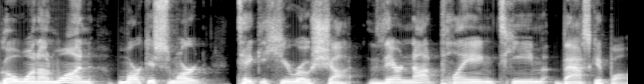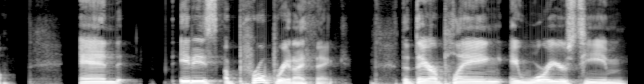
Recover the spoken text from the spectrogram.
go one on one, Marcus Smart take a hero shot. They're not playing team basketball. And it is appropriate, I think, that they are playing a Warriors team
